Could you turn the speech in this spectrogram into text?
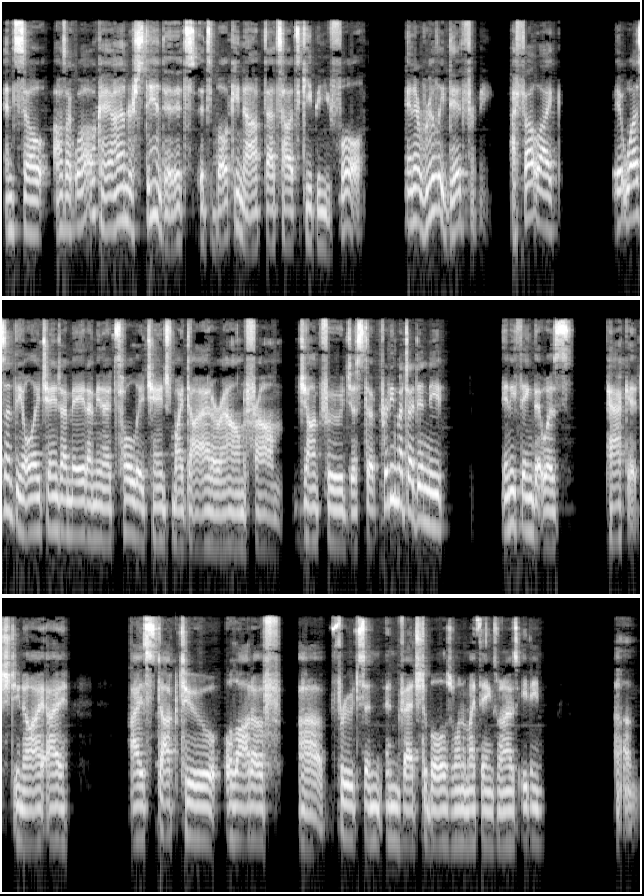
And so I was like, well, okay, I understand it. It's it's bulking up. That's how it's keeping you full, and it really did for me. I felt like it wasn't the only change I made. I mean, I totally changed my diet around from junk food just to pretty much I didn't eat anything that was packaged. You know, I I, I stuck to a lot of uh, fruits and, and vegetables. One of my things when I was eating um,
